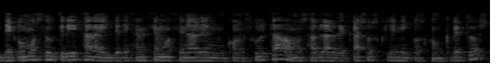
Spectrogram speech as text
de cómo se utiliza la inteligencia emocional en consulta, vamos a hablar de casos clínicos concretos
